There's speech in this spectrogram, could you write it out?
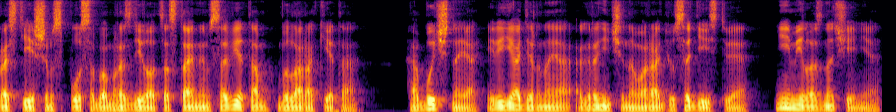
Простейшим способом разделаться с тайным советом была ракета. Обычная или ядерная ограниченного радиуса действия не имело значения.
